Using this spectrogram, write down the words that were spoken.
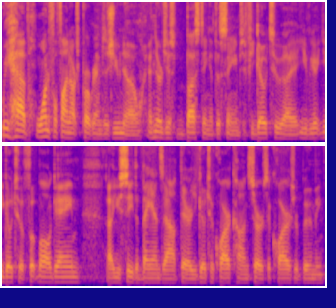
We have wonderful fine arts programs, as you know, and they're just busting at the seams. If you go to a you, you go to a football game, uh, you see the bands out there. You go to choir concerts, the choirs are booming.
